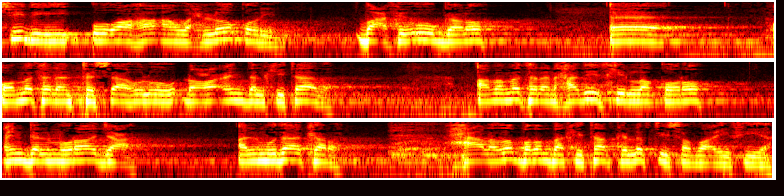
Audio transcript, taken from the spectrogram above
sidii uu ahaa aan wax loo qorin dacfi uu galo oo maala tasaahul uu dhaco cinda alkitaaba ama maala xadiikii la qoro cinda almuraajaca almudaakara xaalado badan baa kitaabka laftiisa daciifiya.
